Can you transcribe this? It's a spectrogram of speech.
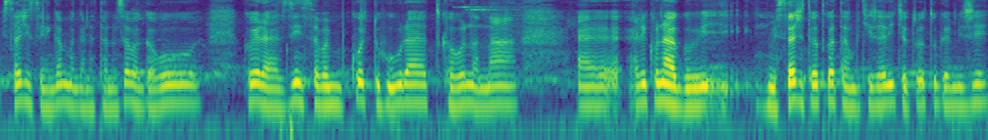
Mesaje zirenga magana atanu z'abagabo kubera zinsaba ko duhura tukabonana eh, ariko ntabwo mesaje tuba twatambukije ari icyo tuba tugamije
